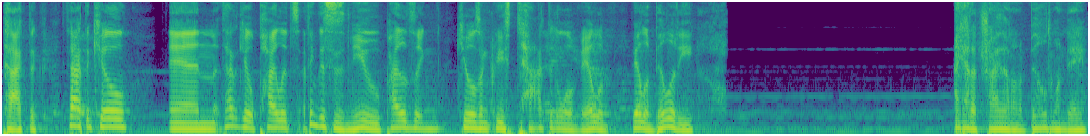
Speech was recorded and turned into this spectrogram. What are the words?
tactic, tactical, and tactical pilots. I think this is new. Piloting kills increase tactical avail availability. I gotta try that on a build one day.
